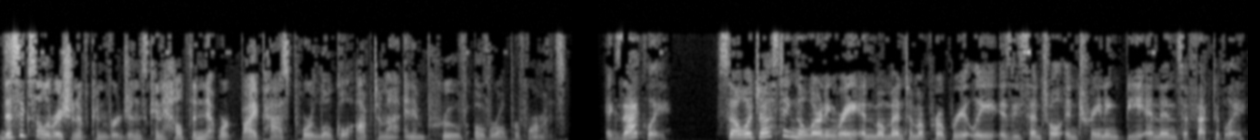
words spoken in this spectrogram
This acceleration of convergence can help the network bypass poor local optima and improve overall performance. Exactly. So adjusting the learning rate and momentum appropriately is essential in training BNNs effectively.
